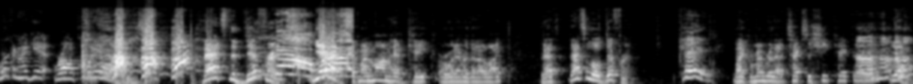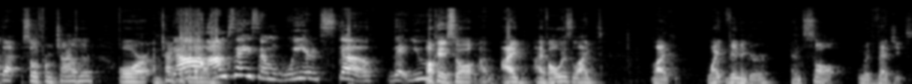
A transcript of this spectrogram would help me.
Where can I get raw quail eggs? That's the difference. No, yes. Like my mom had cake or whatever that I liked. That's that's a little different. cake Like remember that Texas sheet cake that I Uh-huh, liked? Yeah. uh-huh. That. So from childhood, or I'm trying to think of another. I'm saying some weird stuff that you. Okay, so I, I I've always liked like white vinegar and salt with veggies.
